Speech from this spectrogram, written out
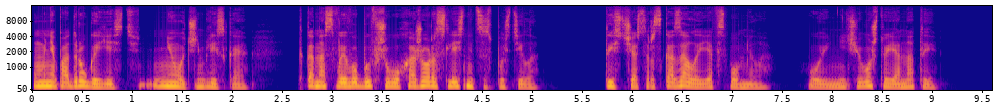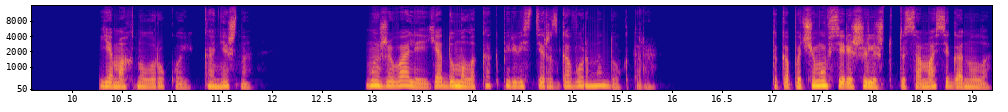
У меня подруга есть, не очень близкая. Так она своего бывшего ухажёра с лестницы спустила. Ты сейчас рассказала, и я вспомнила. Ой, ничего, что я на «ты». Я махнула рукой. Конечно. Мы жевали, и я думала, как перевести разговор на доктора. Так а почему все решили, что ты сама сиганула?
